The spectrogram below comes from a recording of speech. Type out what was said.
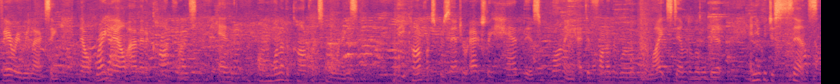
very relaxing. Now right now i'm at a conference and on one of the conference mornings the conference presenter actually had this running at the front of the room the lights dimmed a little bit and you could just sense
